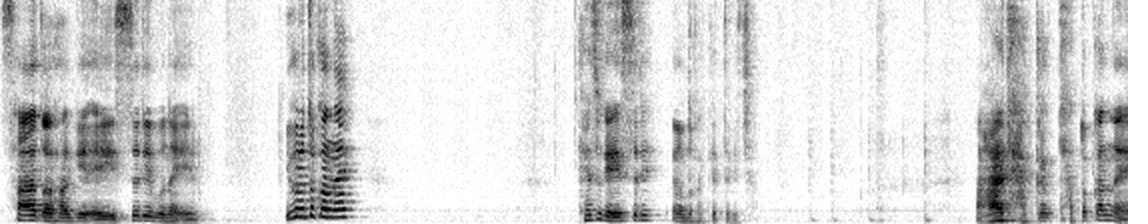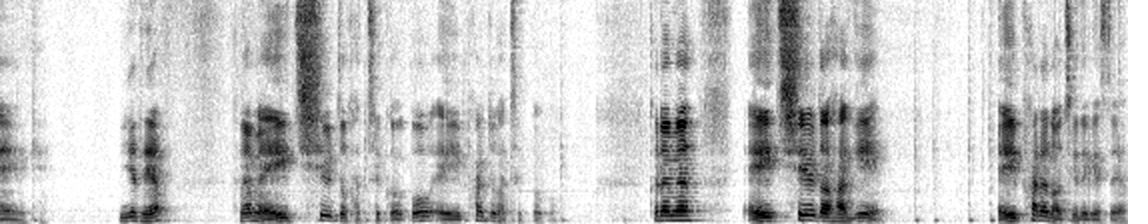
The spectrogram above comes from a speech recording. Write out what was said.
4 더하기 A3분의 1. 이거랑 똑같네? 계속 A3랑도 같겠다, 그쵸? 아, 다, 까- 다 똑같네, 이렇게. 이해 돼요? 그러면 A7도 같을 거고, A8도 같을 거고. 그러면 A7 더하기 A8은 어떻게 되겠어요?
